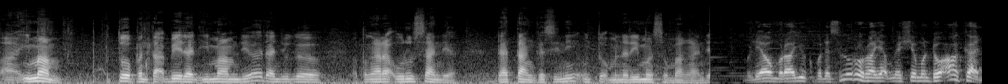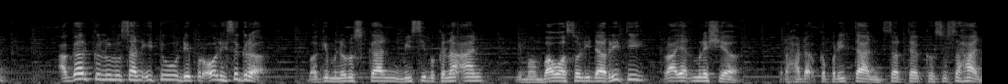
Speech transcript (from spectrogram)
uh, imam ketua pentadbir dan imam dia dan juga pengarah urusan dia datang ke sini untuk menerima sumbangan dia. Beliau merayu kepada seluruh rakyat Malaysia mendoakan agar kelulusan itu diperoleh segera bagi meneruskan misi berkenaan yang membawa solidariti rakyat Malaysia terhadap keperitan serta kesusahan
